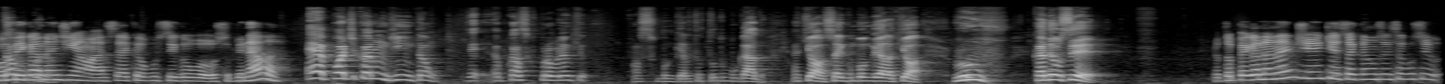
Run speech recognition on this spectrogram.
Vou tá pegar a. Nandinha lá. Será que eu consigo subir nela? É, pode ficar num dia então. É por causa que o problema é que. Nossa, o Banguela tá todo bugado. Aqui, ó, sai com o Banguela aqui, ó. Ruf! Cadê você? Eu tô pegando a Nandinha aqui, só que eu não sei se eu consigo.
